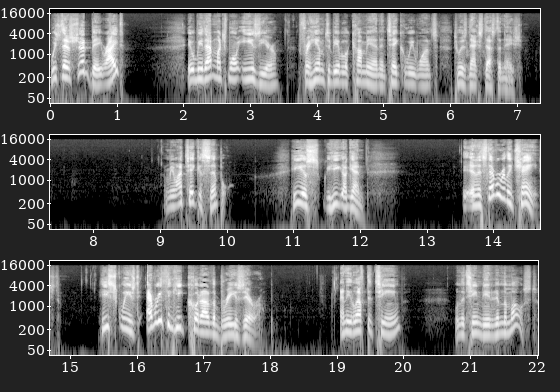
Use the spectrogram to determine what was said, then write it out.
which there should be, right? It will be that much more easier for him to be able to come in and take who he wants to his next destination. I mean, my take is simple. He is he again, and it's never really changed. He squeezed everything he could out of the Brees era, and he left the team when the team needed him the most.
